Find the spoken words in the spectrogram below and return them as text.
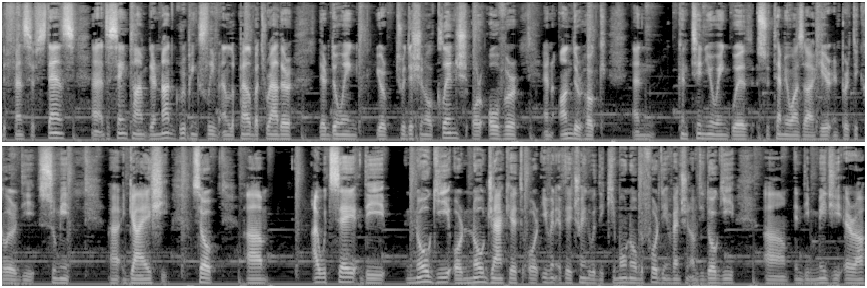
defensive stance and at the same time they're not gripping sleeve and lapel but rather they're doing your traditional clinch or over and underhook and continuing with Sutemiwaza here in particular the Sumi uh, Gaeshi. So um, I would say the no gi or no jacket or even if they trained with the kimono before the invention of the dogi um, in the Meiji era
